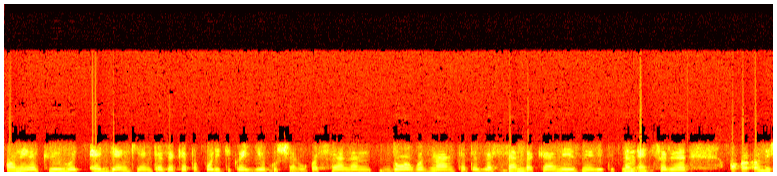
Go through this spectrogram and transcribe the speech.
anélkül, hogy egyenként ezeket a politikai gyilkosságokat fel nem dolgoznánk, tehát ezzel szembe kell nézni, hogy itt nem egyszerűen, az is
